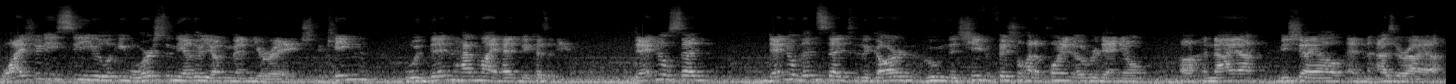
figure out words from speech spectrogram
Why should he see you looking worse than the other young men your age? The king would then have my head because of you. Daniel said Daniel then said to the guard whom the chief official had appointed over Daniel, uh, Hananiah, Mishael, and Azariah.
